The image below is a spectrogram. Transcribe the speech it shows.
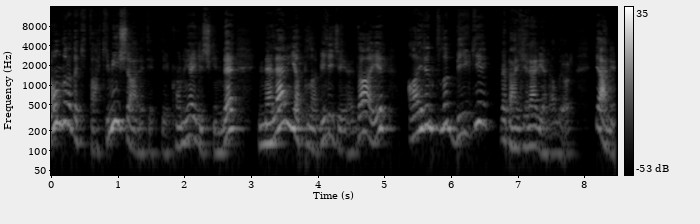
Londra'daki tahkimi işaret ettiği konuya ilişkinde neler yapılabileceğine dair ayrıntılı bilgi ve belgeler yer alıyor. Yani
